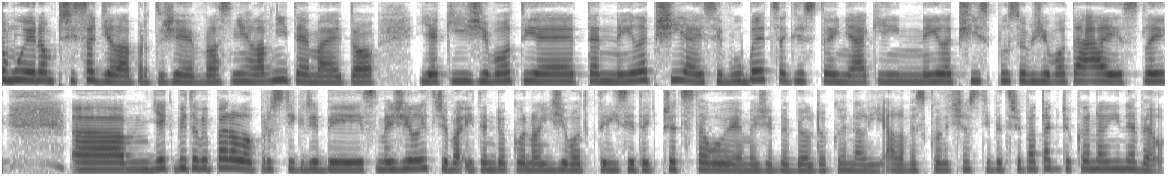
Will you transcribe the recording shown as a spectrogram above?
tomu jenom přisadila, protože vlastně hlavní téma je to, jaký život je ten nejlepší a jestli vůbec existuje nějaký nejlepší způsob života a jestli, um, jak by to vypadalo prostě, kdyby jsme žili třeba i ten dokonalý život, který si teď představujeme, že by byl dokonalý, ale ve skutečnosti by třeba tak dokonalý nebyl.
